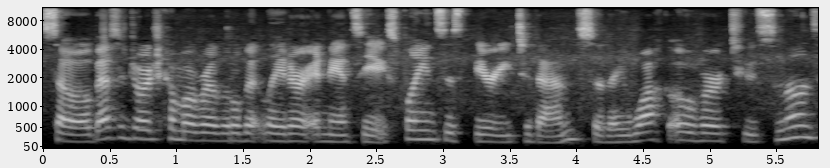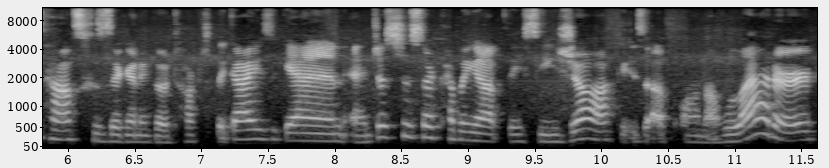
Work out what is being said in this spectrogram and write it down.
So Bess and George come over a little bit later, and Nancy explains this theory to them. So they walk over to Simone's house because they're going to go talk to the guys again. And just as they're coming up, they see Jacques is up on a ladder,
